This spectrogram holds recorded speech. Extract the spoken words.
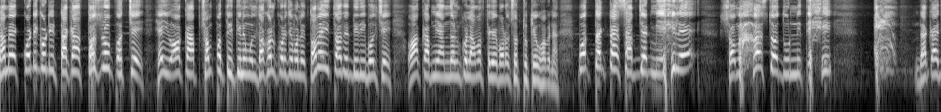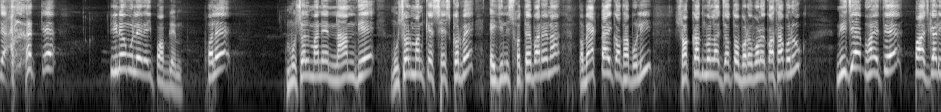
নামে কোটি কোটি টাকা তসরূপ হচ্ছে। এই ওয়াকাপ সম্পত্তি তৃণমূল দখল করেছে বলে তবেই তাদের দিদি বলছে ওয়াকাপ নিয়ে আন্দোলন করলে আমার থেকে বড় ছোট্ট কেউ হবে না। প্রত্যেকটা সাবজেক্ট মিলে সমস্ত দুর্নীতি দেখা যাচ্ছে তৃণমূলের এই প্রবলেম ফলে মুসলমানের নাম দিয়ে মুসলমানকে শেষ করবে, এই জিনিস হতে পারে না। তবে একটাই কথা বলি শক্কত মোল্লা যত বড় বড় কথা বলুক নিজে ভয়েতে পাঁচ গাড়ি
